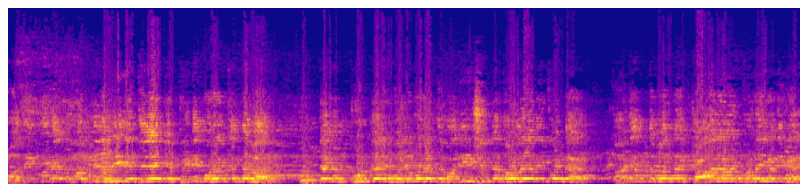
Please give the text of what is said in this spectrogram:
പതിമടങ്ങ് വർദ്ധിത വീര്യത്തിലേക്ക് പിടിമുറുക്കുന്നവർ കുട്ടനും കൂട്ടനും ഒരു പുറത്ത് മനീഷിന്റെ തോളേറിക്കൊണ്ട് കടന്നു വന്ന കാലാൾ പടയണികൾ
